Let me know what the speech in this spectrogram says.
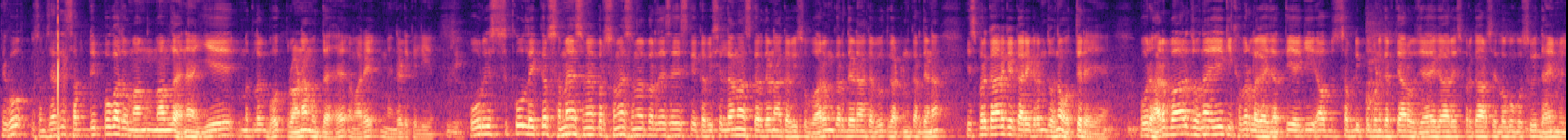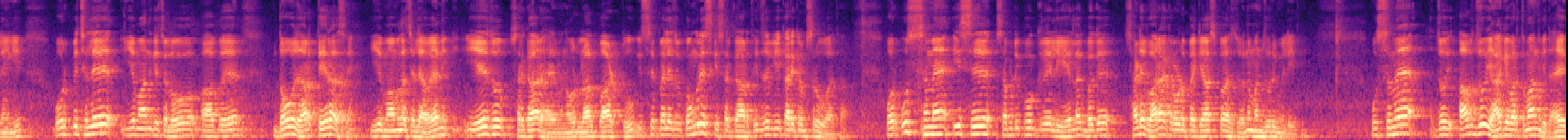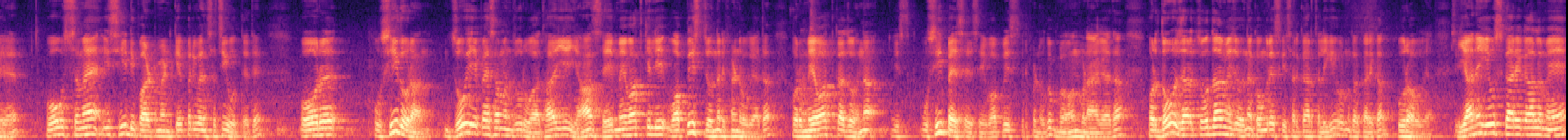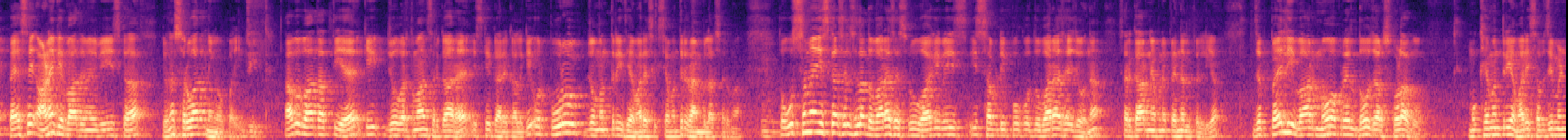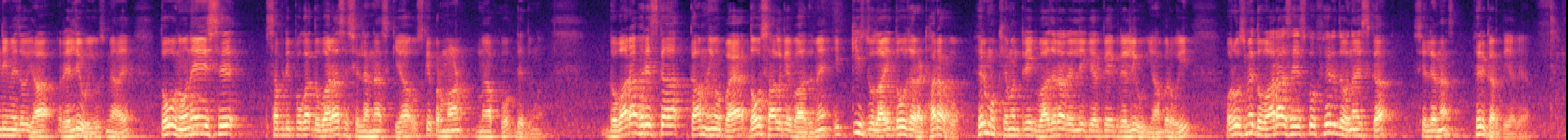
देखो शमशेर जी सब डिपो का जो माम, मामला है ना ये मतलब बहुत पुराना मुद्दा है हमारे महेंद्रगढ़ के लिए। और इसको लेकर समय समय पर समय समय पर जैसे इसके कभी शिलान्यास कर देना कभी शुभारंभ कर देना कभी उद्घाटन कर देना इस प्रकार के कार्यक्रम जो है ना होते रहे हैं। और हर बार जो है ना, एक ही खबर लगाई जाती है कि अब सब डिपो बनकर तैयार हो जाएगा और इस प्रकार से लोगों को सुविधाएँ मिलेंगी। और पिछले, ये मान के चलो आप 2013 से ये मामला चला हुआ यानी ये जो सरकार है मनोहर लाल पार्ट टू, इससे पहले जो कांग्रेस की सरकार थी, जब ये कार्यक्रम शुरू हुआ था, और उस समय इस सब डिपो के लिए लगभग साढ़े बारह करोड़ रुपए के आसपास जो है ना मंजूरी मिली थी। उस समय जो अब जो यहाँ के वर्तमान विधायक हैं वो उस समय इसी डिपार्टमेंट के परिवहन सचिव होते थे और उसी दौरान जो ये पैसा मंजूर हुआ था ये यहाँ से मेवात के लिए वापस जो है ना रिफंड हो गया था और मेवात का जो है ना इस उसी पैसे से वापस रिफंड होकर भवन बनाया गया था और 2014 में जो है ना कांग्रेस की सरकार चली गई और उनका कार्यकाल पूरा हो गया। यानी कि उस कार्यकाल में पैसे आने के बाद में भी इसका जो है ना शुरुआत नहीं हो पाई। जी। अब बात आती है कि जो वर्तमान सरकार है इसके कार्यकाल की और पूर्व जो मंत्री थे हमारे शिक्षा मंत्री रामविलास शर्मा तो उस समय इसका सिलसिला दोबारा से शुरू हुआ कि भाई इस, इस सब डिपो को दोबारा से जो है ना सरकार ने अपने पैनल पर लिया। जब पहली बार 9 अप्रैल 2016 को मुख्यमंत्री हमारी सब्ज़ी मंडी में जो यहाँ रैली हुई उसमें आए तो उन्होंने इस सब डिपो का दोबारा से शिलान्यास किया। उसके प्रमाण मैं आपको दे दूँगा। दोबारा फिर इसका काम नहीं हो पाया। दो साल के बाद में 21 जुलाई 2018 को, फिर मुख्यमंत्री एक बाजरा रैली करके एक रैली यहाँ पर हुई, और उसमें दोबारा से इसको फिर जो ना इसका शिलान्यास फिर कर दिया गया।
